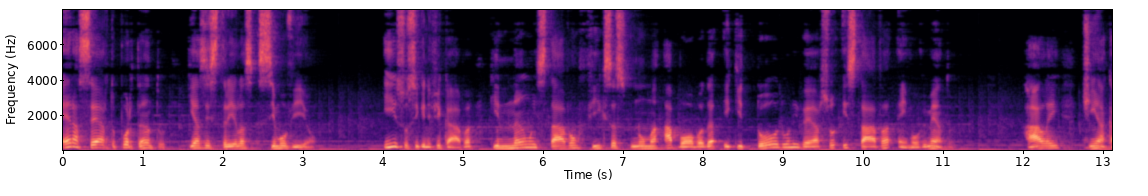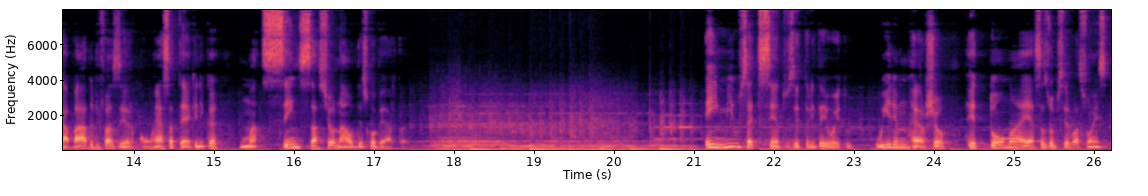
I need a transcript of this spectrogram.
Era certo, portanto, que as estrelas se moviam. Isso significava que não estavam fixas numa abóbada e que todo o universo estava em movimento. Halley tinha acabado de fazer com essa técnica uma sensacional descoberta. Em 1738, William Herschel retoma essas observações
